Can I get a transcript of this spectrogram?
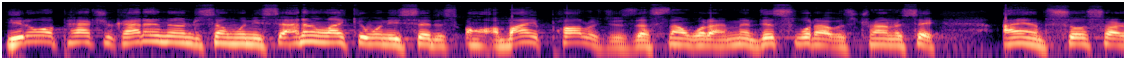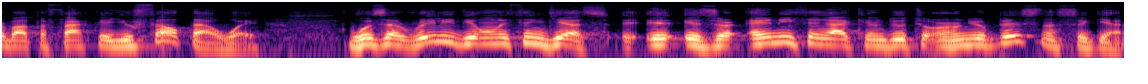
You know what, Patrick? I didn't understand when you said, I didn't like it when you said this. Oh, my apologies. That's not what I meant. This is what I was trying to say. I am so sorry about the fact that you felt that way. Was that really the only thing? Yes. Is, is, there anything I can do to earn your business again?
